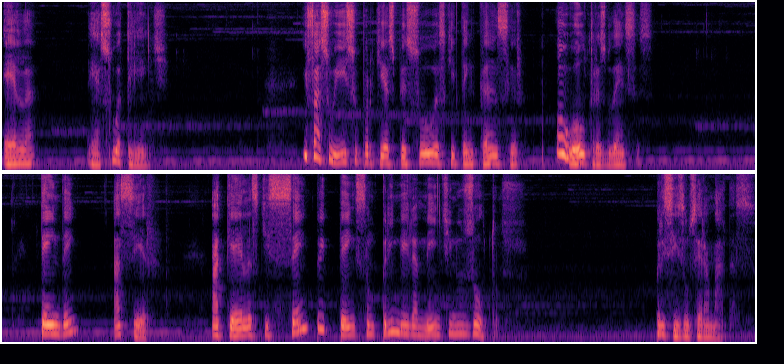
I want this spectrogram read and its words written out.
Ela é a sua cliente. E faço isso porque as pessoas que têm câncer ou outras doenças tendem a ser aquelas que sempre pensam primeiramente nos outros. Precisam ser amadas.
